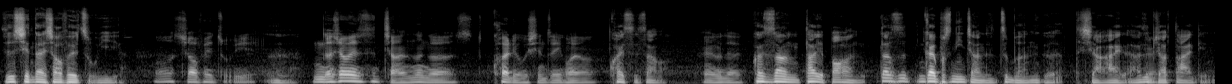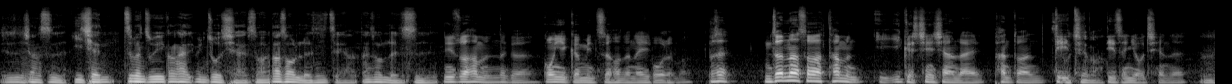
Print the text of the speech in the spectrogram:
就是现代消费主义。哦，消费主义。嗯，你的消费是讲那个快流行这一块吗？快时尚。对不对？快时尚它也包含，但是应该不是你讲的这么那个狭隘的，还是比较大一点。就是像是以前资本主义刚开始运作起来的时候，那时候人是怎样？那时候人是……你说他们那个工业革命之后的那一波人吗？不是。你知道那时候他们以一个现象来判断底层底层有钱人，嗯，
